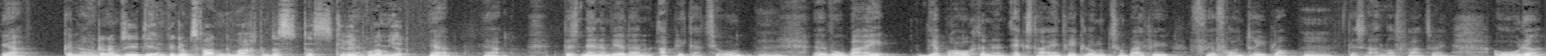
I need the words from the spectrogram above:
Ja, genau. Und dann haben Sie die Entwicklungsfahrten gemacht und das, das Gerät programmiert. Ja, ja. Das nennen wir dann Applikation, mhm. äh, wobei wir brauchten eine extra Entwicklung, zum Beispiel für Fronttriebler, mhm. das ist ein anderes Fahrzeug, oder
